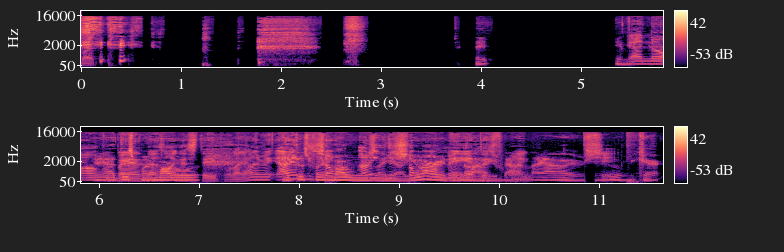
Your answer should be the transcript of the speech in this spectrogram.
but You know? Yeah, I know Uncle Ben. that's like a staple. Like I don't even. I At don't this even point, show. Marvel I don't was even like, yo, show you already know at this point. Like, I don't Shit. really care.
